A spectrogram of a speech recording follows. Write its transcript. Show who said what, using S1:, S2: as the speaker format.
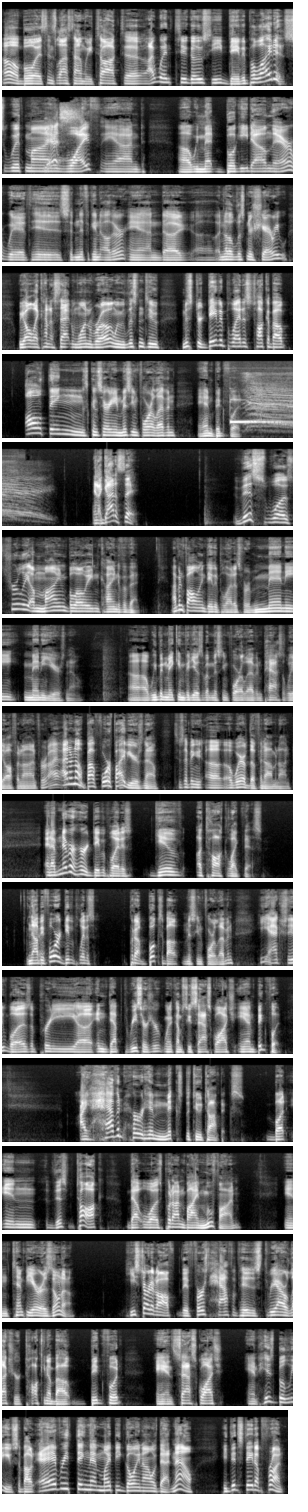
S1: Oh boy! Since last time we talked, uh, I went to go see David Paulides with my
S2: Yes.
S1: wife, and uh, we met Boogie down there with his significant other and uh, uh, another listener, Sherry. We all like kind of sat in one row and we listened to Mr. David Paulides talk about all things concerning missing 411 and Bigfoot. And I gotta say, this was truly a mind blowing kind of event. I've been following David Paulides for many, many years now. Uh, we've been making videos about missing 411 passively off and on for, I, I don't know, about four or five years now since I've been uh, aware of the phenomenon. And I've never heard David Paulides give a talk like this. Now, before David Paulides put out books about missing 411, he actually was a pretty uh, in depth researcher when it comes to Sasquatch and Bigfoot. I haven't heard him mix the two topics, but in this talk that was put on by MUFON in Tempe, Arizona, he started off the first half of his three hour lecture talking about Bigfoot and Sasquatch and his beliefs about everything that might be going on with that. Now, he did state up front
